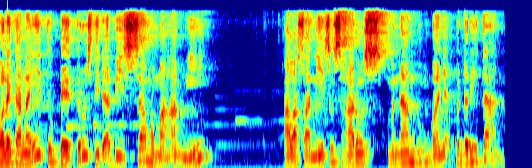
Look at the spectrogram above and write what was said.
Oleh karena itu, Petrus tidak bisa memahami alasan Yesus harus menanggung banyak penderitaan.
